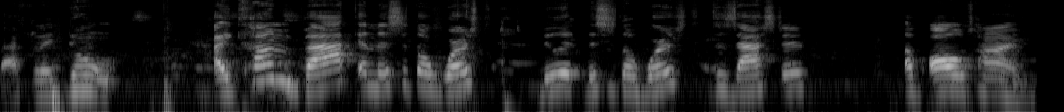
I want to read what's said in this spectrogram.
That's what I don't. I come back, and this is the worst. This is the worst disaster of all time.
